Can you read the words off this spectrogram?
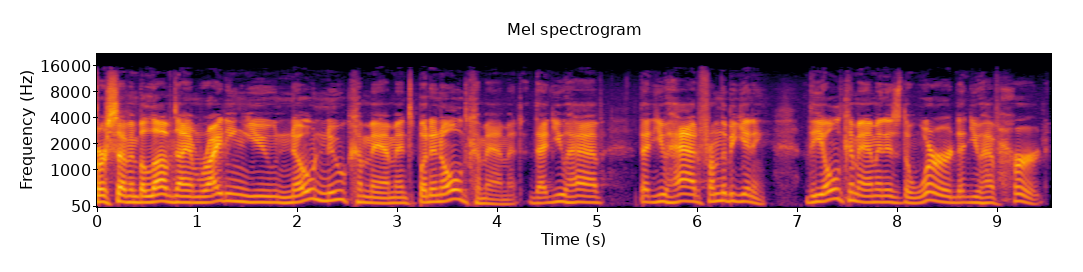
verse 7 Beloved, I am writing you no new commandment, but an old commandment that you have that you had from the beginning. The old commandment is the word that you have heard.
